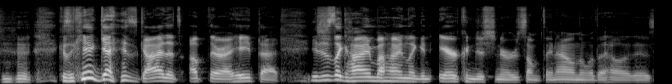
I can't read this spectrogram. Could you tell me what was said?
Because I can't get his guy that's up there. I hate that. He's just like hiding behind like an air conditioner or something. I don't know what the hell it is.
